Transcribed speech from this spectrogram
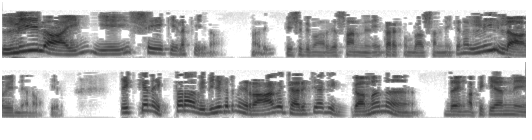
ලීලායින් යේ ෂේ කියලා කියනවා. හරි. විශේෂ මාර්ග සම්නේ කරකම් භාෂන්නේ කියන ලීලාවෙන් යනවා කියලා. ඒ කියන්නේ එක්තරා විදිහකට මේ රාග චරිතයගේ ගමන දැන් අපි කියන්නේ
